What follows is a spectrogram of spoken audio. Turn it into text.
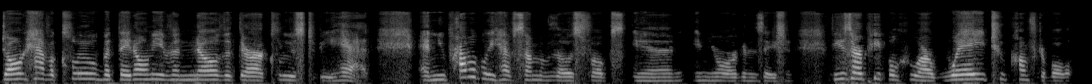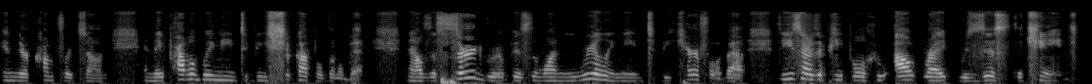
don't have a clue, but they don't even know that there are clues to be had. And you probably have some of those folks in, in your organization. These are people who are way too comfortable in their comfort zone, and they probably need to be shook up a little bit. Now, the third group is the one you really need to be careful about. These are the people who outright resist the change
